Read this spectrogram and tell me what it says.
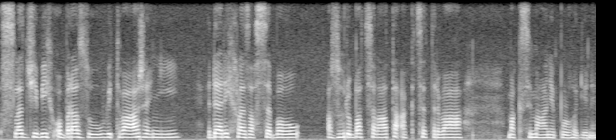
sled živých obrazů, vytváření jde rychle za sebou a zhruba celá ta akce trvá maximálně půl hodiny.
